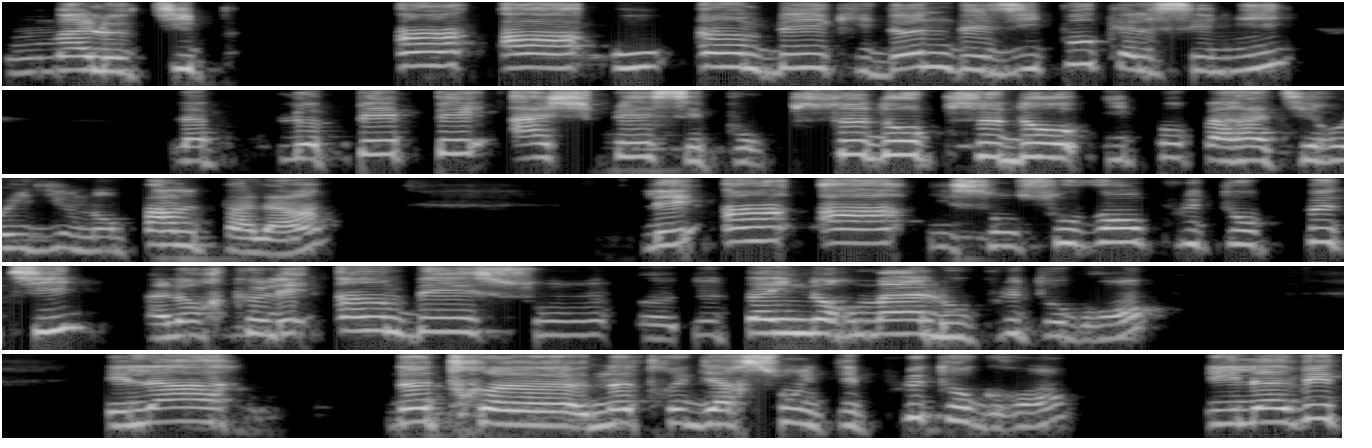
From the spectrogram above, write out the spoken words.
on a le type 1A ou 1B qui donne des hypocalcémies. le PPHP, c'est pour pseudo-pseudo-hypoparathyroïdie, on n'en parle pas là. Les 1A, ils sont souvent plutôt petits, alors que les 1B sont euh, de taille normale ou plutôt grands. Et là, notre, euh, notre garçon était plutôt grand il avait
